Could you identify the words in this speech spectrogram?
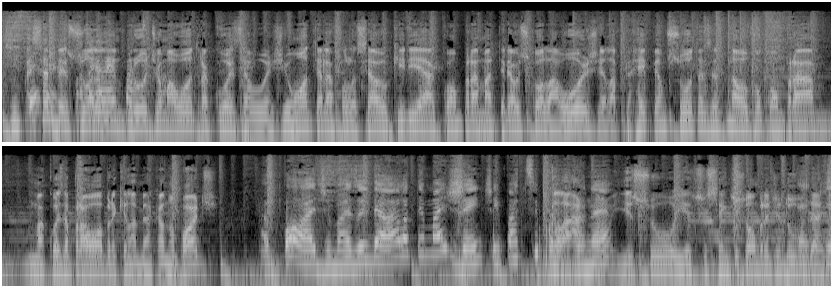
diferentes. Essa pessoa lembrou de uma outra coisa hoje. Ontem ela falou assim: ah, eu queria comprar material escolar. Hoje ela repensou, tá dizendo, não, eu vou comprar uma coisa pra obra aqui na minha casa. Não pode? Pode, mas o ideal é ela ter mais gente aí participando, Claro, né? não, isso, isso sem sombra de É dúvidas. que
